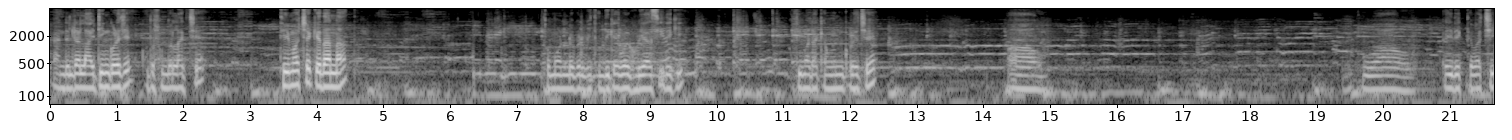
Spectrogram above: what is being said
প্যান্ডেলটা লাইটিং করেছে, কত সুন্দর লাগছে। থিম হচ্ছে কেদারনাথ। তো মণ্ডপের ভিতর দিকে একবার ঘুরে আসি, দেখি প্রতিমাটা কেমন করেছে. এই দেখতে পাচ্ছি,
